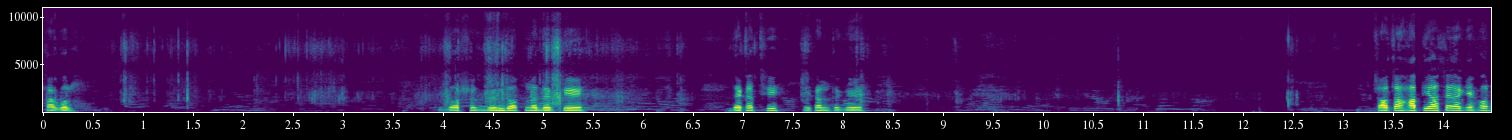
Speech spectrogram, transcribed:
ছাগল। দর্শক বিন্দু আপনাদেরকে দেখাচ্ছি। এখান থেকে চাচা হাতি আছে নাকি এখন?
